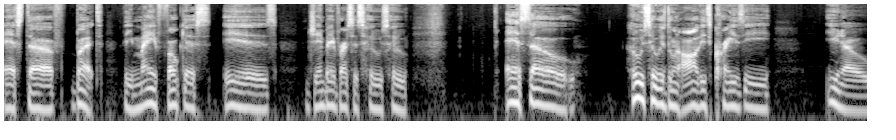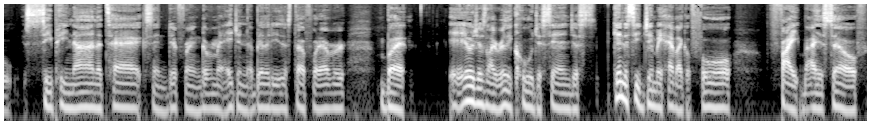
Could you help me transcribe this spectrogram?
and stuff. But the main focus is Jinbei versus Who's Who. And so, Who's Who is doing all these crazy, you know, CP9 attacks and different government agent abilities and stuff, whatever. But it, was just like really cool just seeing, just getting to see Jinbei have like a full fight by himself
